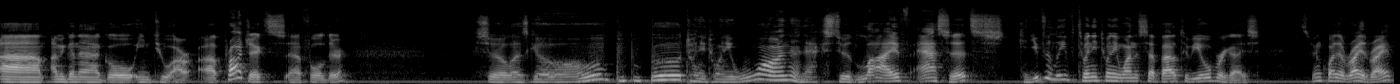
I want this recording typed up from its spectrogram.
um, I'm gonna go into our uh, projects uh, folder. So let's go 2021 and Xtude Live assets. Can you believe 2021 is about to be over, guys? It's been quite a ride, right?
